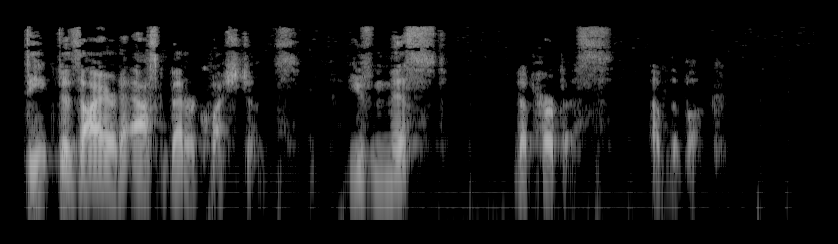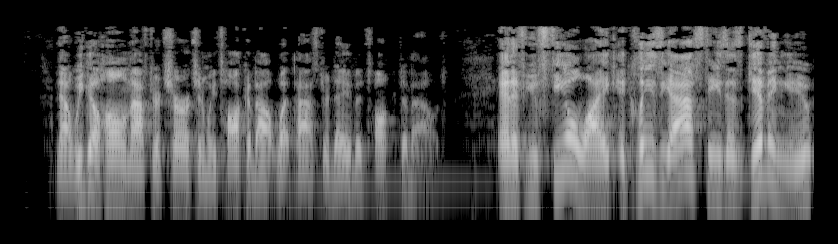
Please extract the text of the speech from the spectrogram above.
deep desire to ask better questions, you've missed the purpose of the book. Now we go home after church and we talk about what Pastor David talked about. And if you feel like Ecclesiastes is giving you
